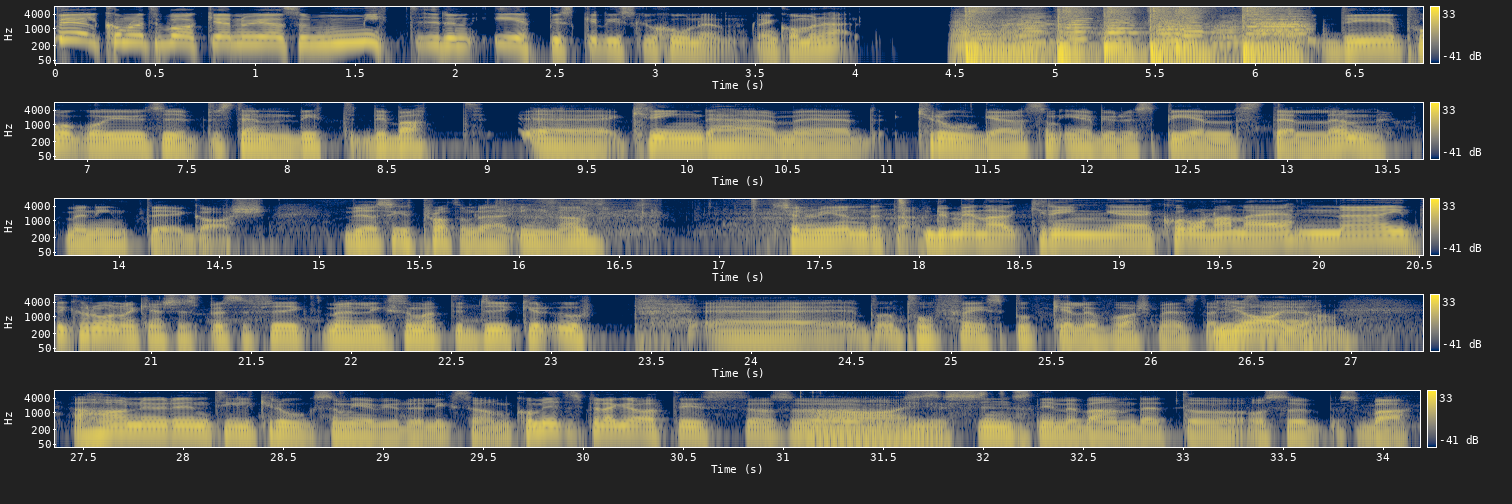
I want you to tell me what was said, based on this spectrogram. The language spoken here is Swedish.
Välkomna tillbaka, nu är jag alltså mitt i den episka diskussionen. Den kommer här. Det pågår ju typ ständigt debatt eh, kring det här med krogar som erbjuder spelställen men inte gage. Vi har säkert pratat om det här innan. Känner du igen detta? Du menar kring eh, corona? Nej. Nej, inte corona kanske specifikt, men liksom att det dyker upp eh, på, på Facebook eller var som helst. det Ja, ja. Jaha, nu är det en till krog som erbjuder liksom, kom hit och spela gratis och så just syns ni med bandet och, och så, så bara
